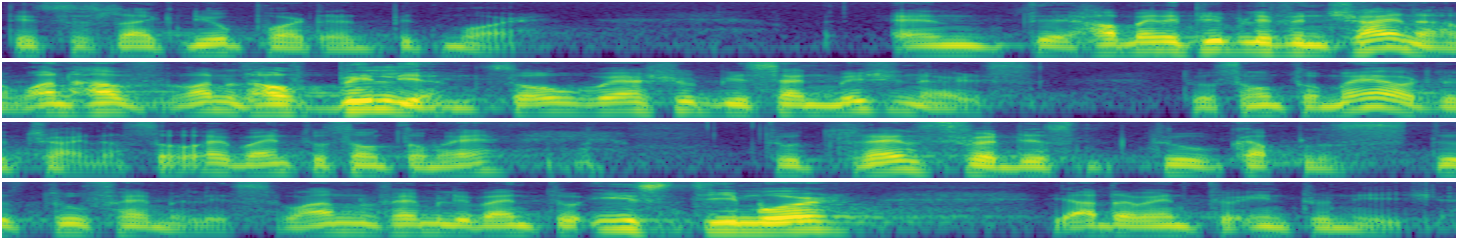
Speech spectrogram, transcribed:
This is like Newport and a bit more. And uh, how many people live in China? One, half, one and a half billion. So where should we send missionaries? To São Tomé or to China? So I went to São Tomé to transfer these two couples, two, two families. One family went to East Timor, the other went to Indonesia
